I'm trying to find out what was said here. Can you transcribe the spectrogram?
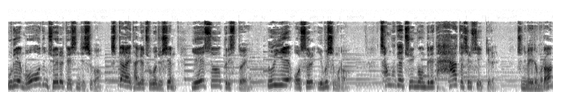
우리의 모든 죄를 대신 지시고 십자가에 달려 죽어주신 예수 그리스도의 의의 옷을 입으심으로 천국의 주인공들이 다 되실 수 있기를 주님의 이름으로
